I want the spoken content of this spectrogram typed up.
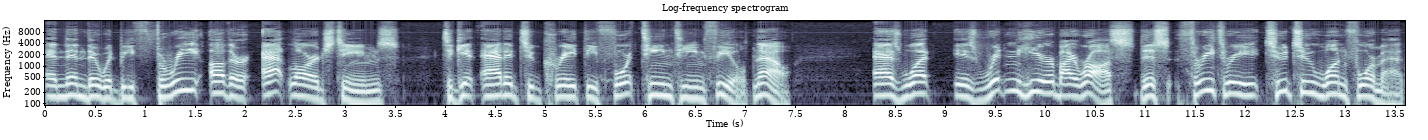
and then there would be three other at large teams to get added to create the 14 team field. Now, as what is written here by Ross, this 3 3 2 2 1 format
